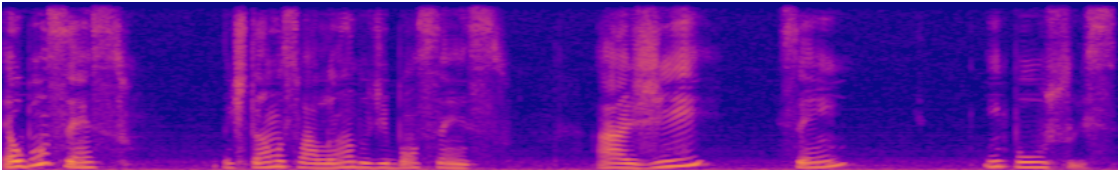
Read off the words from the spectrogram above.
É o bom senso. Estamos falando de bom senso. Agir sem impulsos.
